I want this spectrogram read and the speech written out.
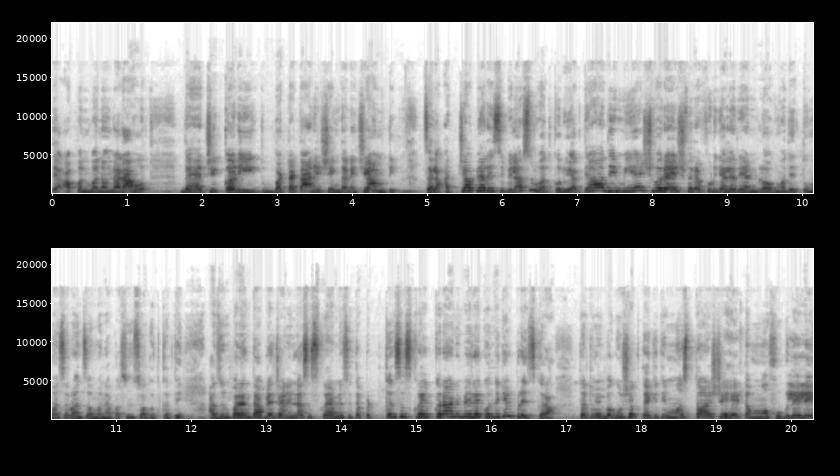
ते आपण बनवणार आहोत. दह्याची कढी बटाटा आणि शेंगदाण्याची आमटी. चला आजच्या आपल्या रेसिपीला सुरुवात करूया. त्याआधी मी Aishwarya Aishwarya food gallery and ब्लॉगमध्ये तुम्हा सर्वांचं मनापासून स्वागत करते. अजूनपर्यंत आपल्या चॅनलला सबस्क्राईब नसेल तर पटकन सबस्क्राईब करा आणि बेल आयकॉन देखील प्रेस करा. तर तुम्ही बघू शकता किती मस्त असे हे टम्म फुगलेले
